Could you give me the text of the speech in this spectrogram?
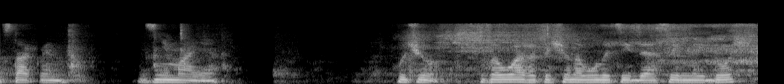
Ось так він знімає. Хочу зауважити, що на вулиці йде сильний дощ.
